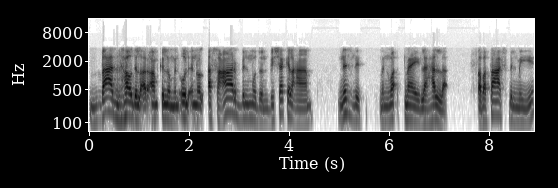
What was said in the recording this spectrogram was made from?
بعد هودي الأرقام كلهم بنقول إنه الأسعار بالمدن بشكل عام نزلت من وقت ماي لهلأ 17%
